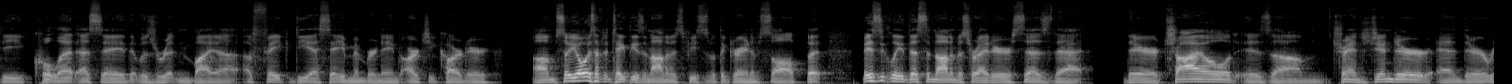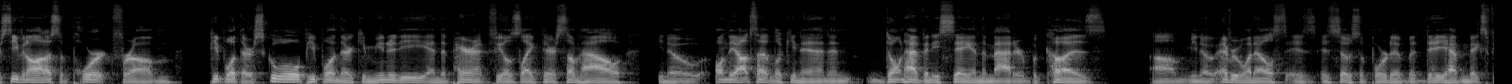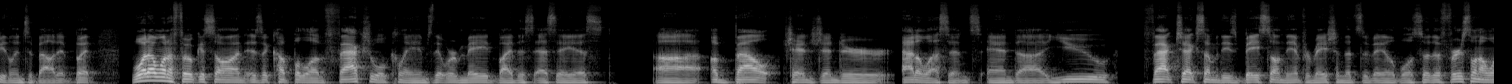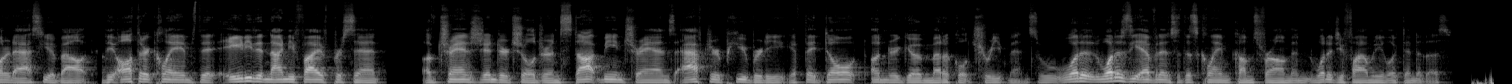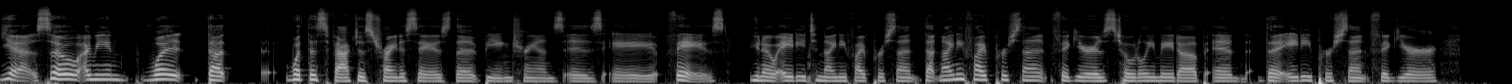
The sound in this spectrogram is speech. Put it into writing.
the Quillette essay that was written by a, a fake DSA member named Archie Carter. Um, so you always have to take these anonymous pieces with a grain of salt. But basically, this anonymous writer says that their child is um, transgender and they're receiving a lot of support from people at their school, people in their community, and the parent feels like they're somehow, you know, on the outside looking in and don't have any say in the matter because um, you know, everyone else is is so supportive, but they have mixed feelings about it. But what I want to focus on is a couple of factual claims that were made by this essayist uh, about transgender adolescents, and uh, you fact check some of these based on the information that's available. So the first one I wanted to ask you about, the author claims that 80 to 95 percent of transgender children stop being trans after puberty if they don't undergo medical treatments. What is what is the evidence that this claim comes from, and what did you find when you looked into this? Yeah, so I mean, what that what this fact is trying to say is that being trans is a phase. You know, 80 to 95%. That 95% figure is totally made up, and the 80% figure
